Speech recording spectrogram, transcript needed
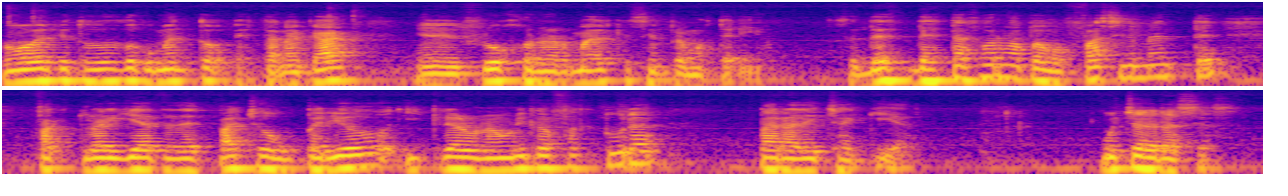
vamos a ver que estos dos documentos están acá en el flujo normal que siempre hemos tenido. de, de, esta forma podemos fácilmente facturar guías de despacho de un periodo y crear una única factura para dicha guía. Muchas gracias.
